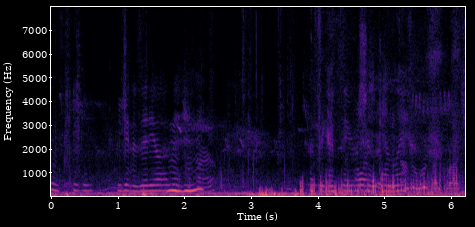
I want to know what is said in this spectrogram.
This is cool. You getting a video of it? Mm-hmm. That's a good thing. Doesn't look like much.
